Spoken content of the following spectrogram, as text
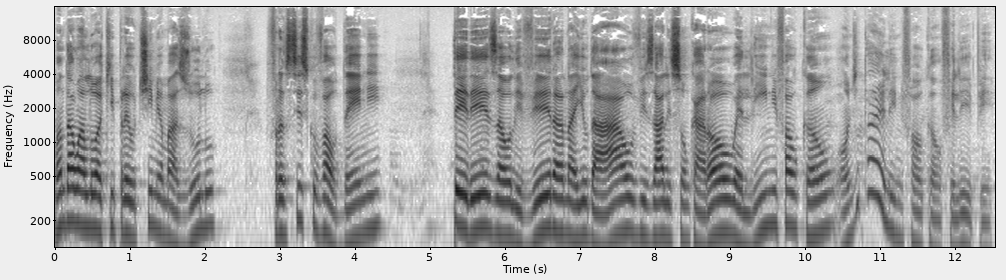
Mandar um alô aqui para o time Amazulo, Francisco Valdene, Tereza Oliveira, Anailda Alves, Alisson Carol, Eline Falcão. Onde está Eline Falcão, Felipe?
